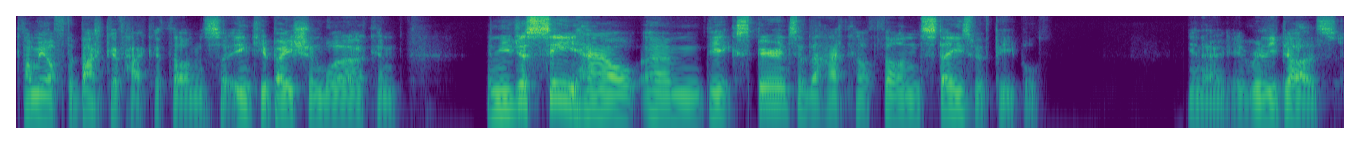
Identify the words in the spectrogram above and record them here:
coming off the back of hackathons, so incubation work and and you just see how um, the experience of the hackathon stays with people. You know, it really does.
